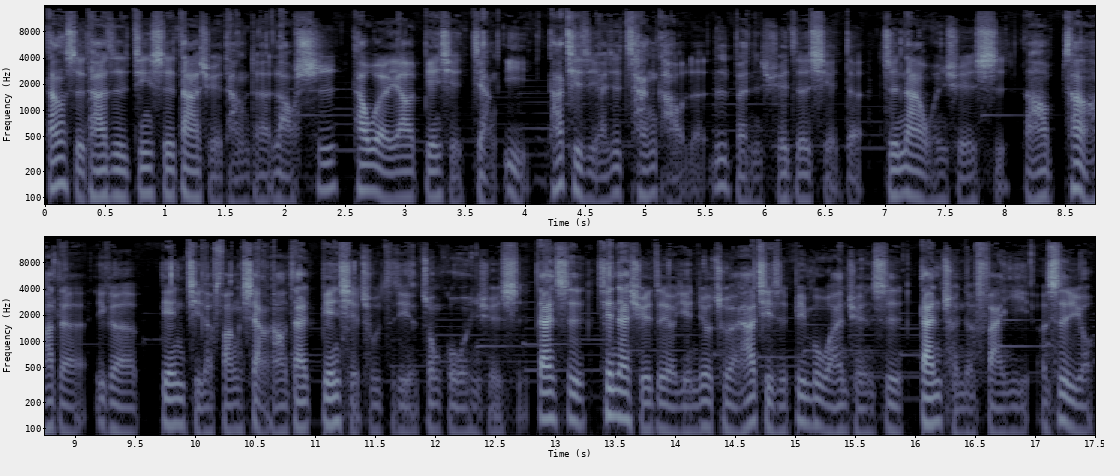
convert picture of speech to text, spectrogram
当时他是京师大学堂的老师，他为了要编写讲义，他其实也是参考了日本学者写的支那文学史，然后参考他的一个。编辑的方向，然后再编写出自己的中国文学史。但是现在学者有研究出来，他其实并不完全是单纯的翻译，而是有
